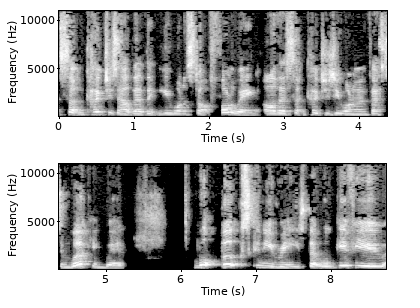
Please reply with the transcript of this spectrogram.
certain coaches out there that you want to start following? Are there certain coaches you want to invest in working with? What books can you read that will give you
